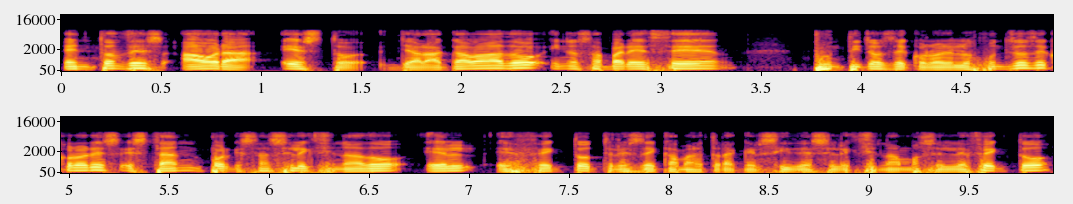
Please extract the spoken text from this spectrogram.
entonces ahora esto ya lo ha acabado y nos aparecen puntitos de colores. Los puntitos de colores están porque están seleccionado el efecto 3D Camera Tracker. Si deseleccionamos el efecto,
